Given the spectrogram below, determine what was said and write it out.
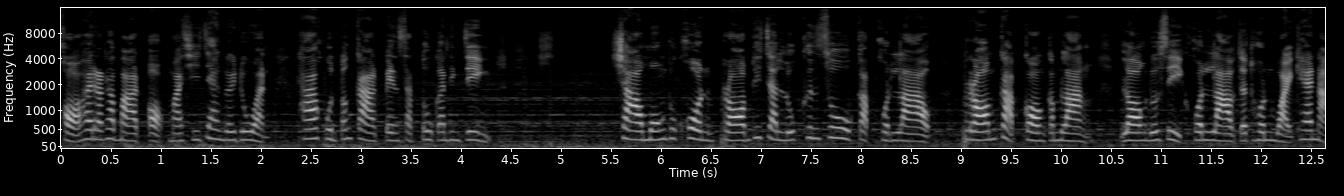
ขอให้รัฐบาลออกมาชี้แจงโดยด่วน ถ้าคุณต้องการเป็นศัตรูกันจริง ๆ ชาวม้งทุกคนพร้อมที่จะลุกขึ้นสู้กับคนลาว พร้อมกับกองกำลัง ลองดูสิ คนลาวจะทนไหวแค่ไหน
